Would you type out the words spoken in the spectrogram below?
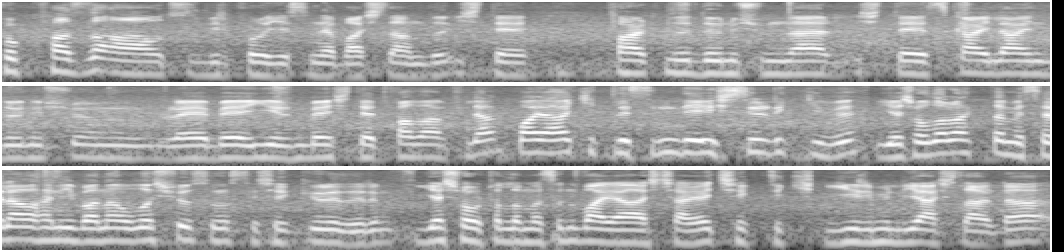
Çok fazla A31 projesine başlandı. İşte farklı dönüşümler, işte Skyline dönüşüm, RB25 LED falan filan. Bayağı kitlesini değiştirdik gibi. Yaş olarak da mesela hani bana ulaşıyorsunuz teşekkür ederim. Yaş ortalamasını bayağı aşağıya çektik. 20'li yaşlarda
